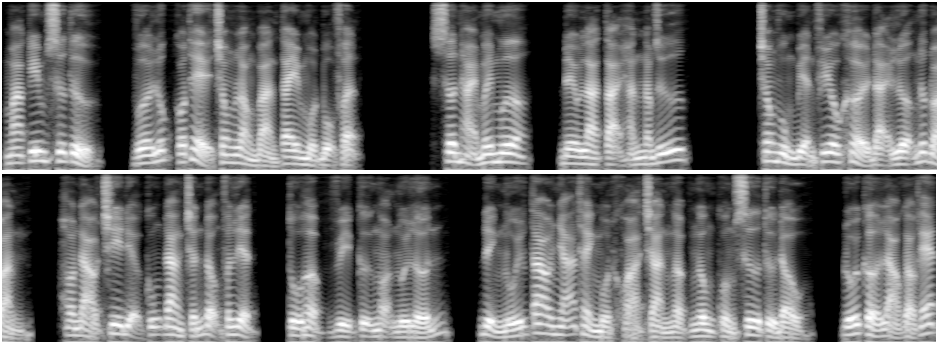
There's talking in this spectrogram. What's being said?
mà kim sư tử, vừa lúc có thể trong lòng bàn tay một bộ phận. Sơn hải mây mưa đều là tại hắn nắm giữ. Trong vùng biển phiêu khởi đại lượng nước đoàn, hòn đảo chi địa cũng đang chấn động phân liệt, tụ hợp vì cự ngọn núi lớn, đỉnh núi tao nhã thành một khỏa tràn ngập ngông cuồng sư từ đầu, đối cờ lão gào thét.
